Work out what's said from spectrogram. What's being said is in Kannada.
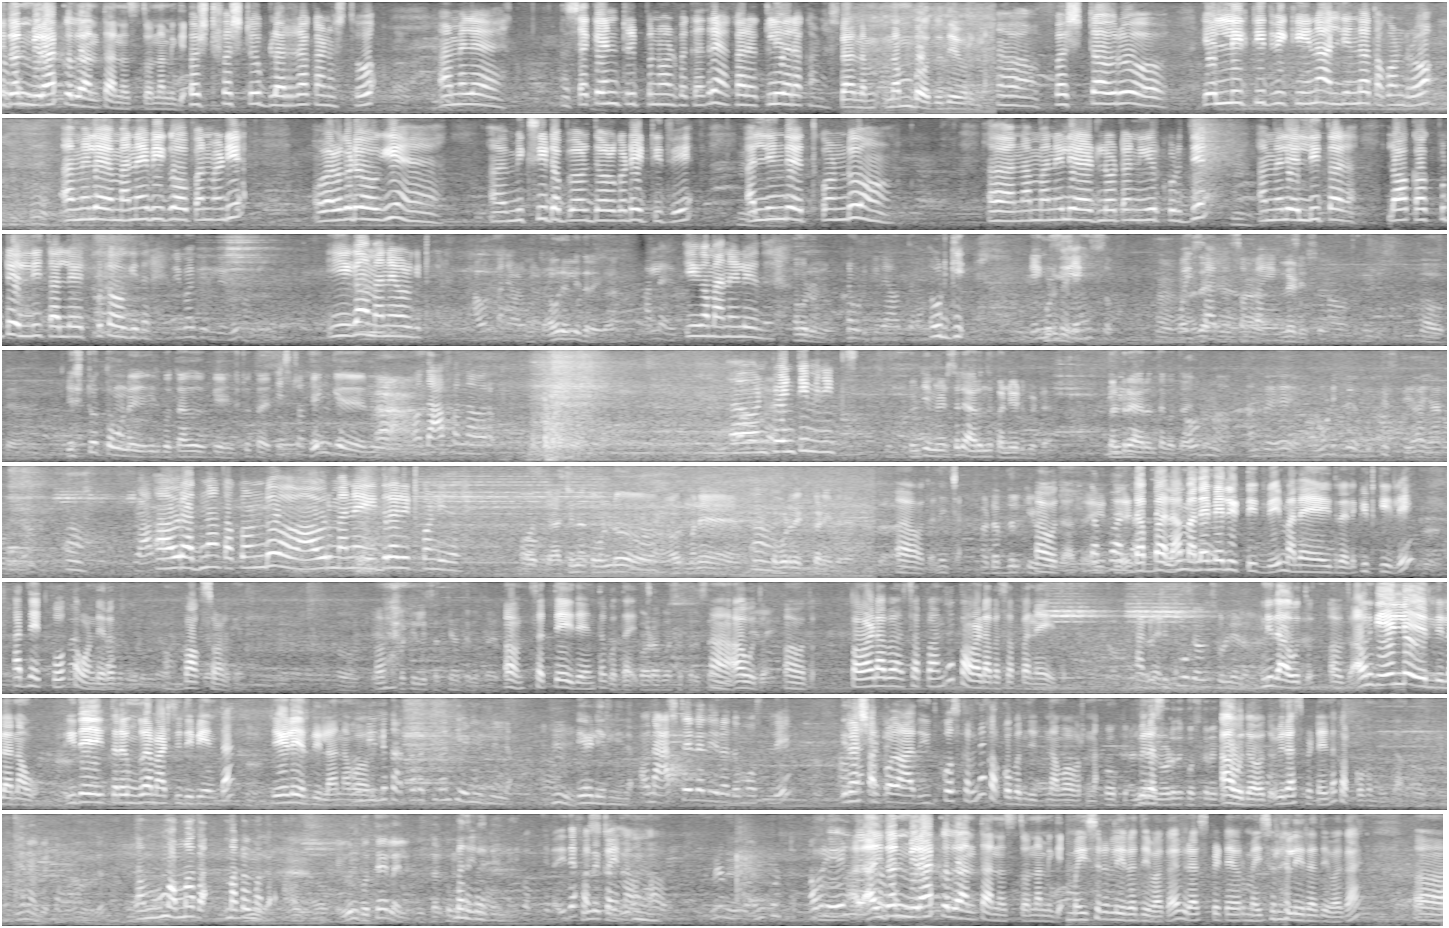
ಇದೊಂದು ಮಿರಾಕಲ್ ಅಂತ ಅನಿಸ್ತು ನಮಗೆ. ಫಸ್ಟ್ ಫಸ್ಟ್ ಬ್ಲರ್ರಾಗಿ ಕಾಣಿಸ್ತು. ಆಮೇಲೆ ಸೆಕೆಂಡ್ ಟ್ರಿಪ್ ನೋಡ್ಬೇಕಾದ್ರೆ ಯಾಕಂದ್ರೆ ಕ್ಲಿಯರಾಗಿ ಕಾಣಿಸ್ತು. ನಮ್ ನಂಬೋದು ದೇವ್ರನ್ನ. ಫಸ್ಟ್ ಅವರು ಎಲ್ಲಿ ಇಟ್ಟಿದ್ವಿ ಕೀನ ಅಲ್ಲಿಂದ ತಗೊಂಡ್ರು. ಆಮೇಲೆ ಮನೆ ಬೀಗ ಓಪನ್ ಮಾಡಿ ಒಳಗಡೆ ಹೋಗಿ ಮಿಕ್ಸಿ ಮಿಕ್ಸಿ ಡಬ್ಬದೊಳಗಡೆ ಇಟ್ಟಿದ್ವಿ. ಅಲ್ಲಿಂದ ಎತ್ಕೊಂಡು ನಮ್ಮ ಮನೇಲಿ ಎರಡು ಲೋಟ ನೀರು ಕುಡ್ದು ಆಮೇಲೆ ಎಲ್ಲಿ ತ ಲಾಕ್ ಹಾಕ್ಬಿಟ್ಟು ಎಲ್ಲಿ ತಲೆ ಇಟ್ಬಿಟ್ಟು ಹೋಗಿದ್ದಾರೆ. ಈಗ ಮನೆ ಒಳಗಿಟ್ಟು ಅವ್ರು ಎಲ್ಲಿದ್ದಾರೆ ಈಗ? ಈಗ ಮನೇಲಿ ಇದ್ದಾರೆ. ಅವರು ಹುಡುಗಿ. ಹೆಂಗ್ಸು ವಯಸ್ಸಾದ ಸ್ವಲ್ಪ ಲೇಡೀಸ್ ಓಕೆ ಎಷ್ಟೊತ್ತು ತಗೊಂಡೆ ಇದು ಗೊತ್ತಾಗೋಕ್ಕೆ ಎಷ್ಟೊತ್ತಾಯ್ತು? ಎಷ್ಟೊತ್ತು? ಹೆಂಗೆ ಒಂದು ಹಾಫ್ ಅನ್ ಅವರ್ ಒಂದು ಟ್ವೆಂಟಿ ಮಿನಿಟ್ಸ್ ಟ್ವೆಂಟಿ ಮಿನಿಟ್ಸಲ್ಲಿ ಯಾರೊಂದು ಕಂಡು ಹಿಡ್ಬಿಟ್ರೆ ಕಳ್ಳರು ಯಾರು ಅಂತ ಗೊತ್ತಾಯ್ತು. ಅಂದ್ರೆ ನೋಡಿದ್ರೆ ಗುರುತಿಸ್ತೀಯಾ ಯಾರು ಅಂತ? ಅವ್ರು ಅದನ್ನ ತಕೊಂಡು ಅವ್ರ ಮನೆ ಇದ್ರಲ್ಲಿ ಇಟ್ಕೊಂಡಿದ್ದಾರೆ. ಓಕೆ ಆ ಚಿನ್ನ ತೊಗೊಂಡು ಅವ್ರ ಮನೆ ಕಬೋರ್ಡಲ್ಲಿ ಇಟ್ಕೊಂಡಿದ್ದಾರೆ. ಹೌದು ನಿಜ. ಆ ಡಬ್ಬದಲ್ಲಿ ಕೀ ಹೌದು ಅದು ಇಟ್ಟು- ಡಬ್ಬ ಅಲ್ಲ. ಮನೆ ಮೇಲೆ ಇಟ್ಟಿದ್ವಿ ಮನೆ ಇದರಲ್ಲಿ ಕಿಟಕಿಲಿ. ಅದನ್ನ ಎತ್ಕೋಗಿ ತಗೊಂಡಿರೋದು ಬಾಕ್ಸ್ ಒಳಗೆ. ಓಕೆ ಬಟ್ ಇಲ್ಲಿ ಸತ್ಯ ಅಂತ ಗೊತ್ತಾಯ್ತು. ಹ್ಞೂ ಸತ್ಯ ಇದೆ ಅಂತ ಗೊತ್ತಾಯ್ತು. ಬಡ ಬಸಪ್ಪರ ಹಾಂ ಹೌದು ಹೌದು. ಪವಾಡ ಬಸಪ್ಪ ಅಂದರೆ ಪವಾಡ ಬಸಪ್ಪನೇ ಇದು. ಇಲ್ಲ ಹೌದು ಹೌದು. ಅವನಿಗೆ ಹೇಳಲೇ ಇರಲಿಲ್ಲ ನಾವು. ಇದೇ ಈ ಥರ ಉಂಗುರ ಮಾಡಿಸಿದ್ದೀವಿ ಅಂತ ಹೇಳೇ ಇರಲಿಲ್ಲ ನಾವು ಇಲ್ಲಿ ಕರ್ಕೊಬರ್ತೀವಿ ಅಂತ ಹೇಳಿರಲಿಲ್ಲ. ಹೇಳಿರ್ಲಿಲ್ಲ. ಅವ್ನು ಹಾಸ್ಟೆಲಲ್ಲಿ ಇರೋದು ಮೋಸ್ಟ್ಲಿ ಅದು ಇದಕ್ಕೋಸ್ಕರನೇ ಕರ್ಕೊಬಂದಿದ್ದು ನಾವು ಅವ್ರನ್ನ. ವಿರಾಸ್ ಹೌದು ಹೌದು. ವಿರಾಸ್ಪೇಟೆಯಿಂದ ಕರ್ಕೊಬಂದಿದ್ದ ನಮ್ಮ ಮೊಮ್ಮಗ ಮಗಳ ಮಗ. ಓಕೆ. ಇವನು ಗೊತ್ತೇ ಇಲ್ಲ ಇಲ್ಲಿ ಕರ್ಕೊಂಡು ಗೊತ್ತಿಲ್ಲ. ಇದೇ ಫಸ್ಟ್ ಟೈಮ್ ಇದೊಂದು ಮಿರಾಕಲ್ ಅಂತ ಅನ್ನಿಸ್ತು ನಮಗೆ. ಮೈಸೂರಲ್ಲಿ ಇರೋದು ಇವಾಗ ವಿರಾಜಪೇಟೆ ಅವರು ಮೈಸೂರಲ್ಲಿ ಇರೋದು ಇವಾಗ.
